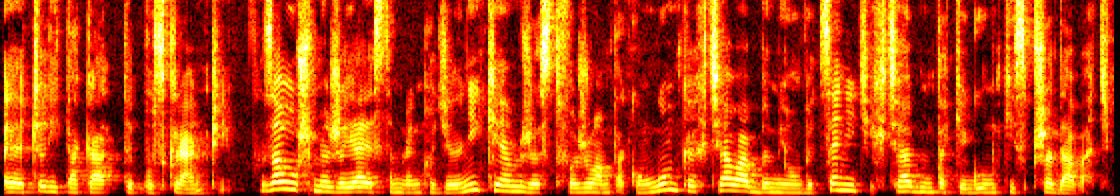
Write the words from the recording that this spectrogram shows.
e, czyli taka typu scrunchie. Załóżmy, że ja jestem rękodzielnikiem, że stworzyłam taką gumkę, chciałabym ją wycenić i chciałabym takie gumki sprzedawać.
